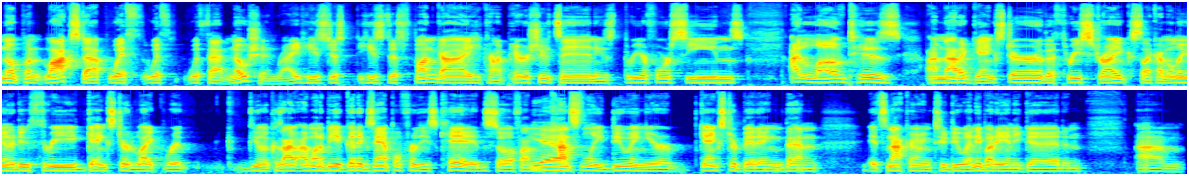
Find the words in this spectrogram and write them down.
no pun- lockstep with with with that notion right he's just he's this fun guy he kind of parachutes in he's three or four scenes i loved his i'm not a gangster the three strikes like i'm only gonna do three gangster like you know because i, I want to be a good example for these kids so if i'm Yeah. constantly doing your gangster bidding then it's not going to do anybody any good and um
